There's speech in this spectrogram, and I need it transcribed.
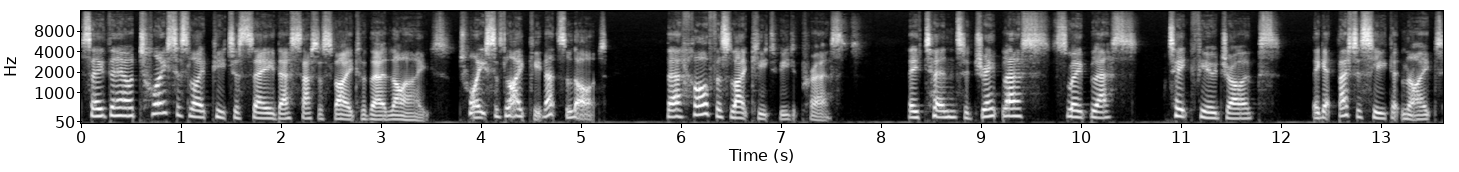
So they are twice as likely to say they're satisfied with their lives. Twice as likely. That's a lot. They're half as likely to be depressed. They tend to drink less, smoke less, take fewer drugs. They get better sleep at night.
